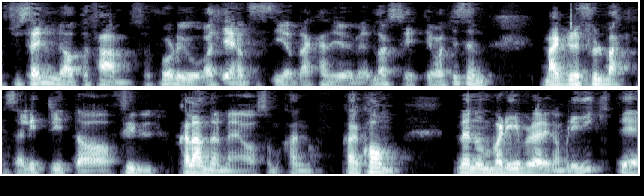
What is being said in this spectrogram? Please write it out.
Hvis du sender det til fem, så får du jo alltid en som sier at jeg kan gjøre vederlagsfritt. Det er jo alltid en meglerfullmektig som er litt lite å fylle kalenderen med, og som kan, kan komme. Men om verdivurderinga blir riktig,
